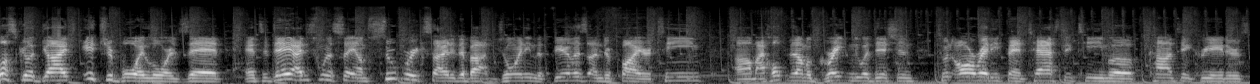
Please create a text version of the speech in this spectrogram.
What's good, guys? It's your boy, Lord Zed, and today I just want to say I'm super excited about joining the Fearless Under Fire team. Um, I hope that I'm a great new addition to an already fantastic team of content creators,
